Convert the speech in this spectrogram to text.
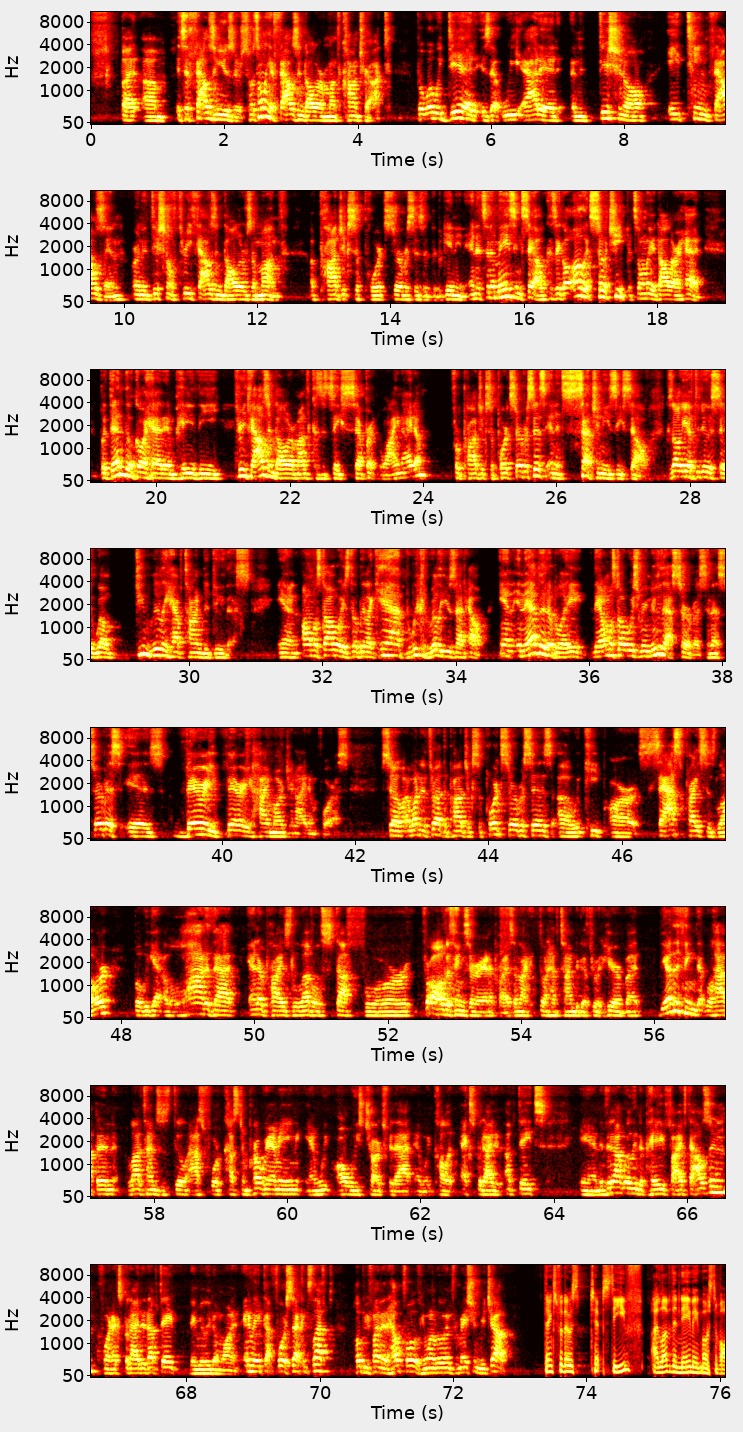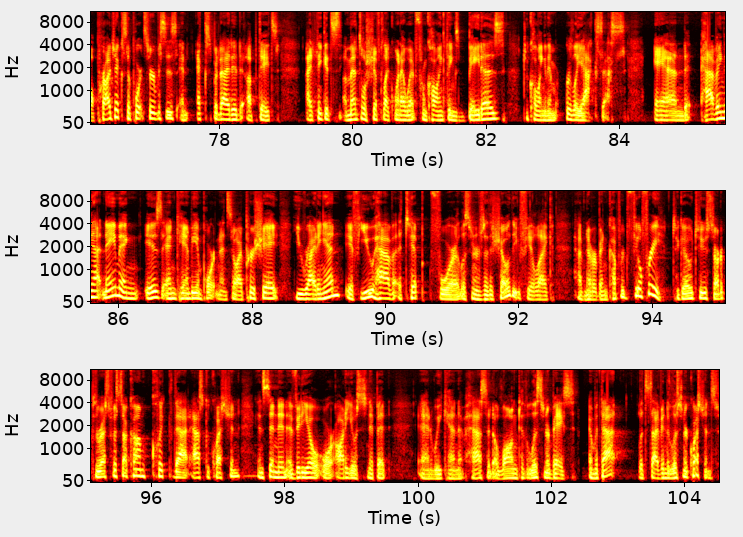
but um, it's a thousand users. So it's only a thousand dollar a month contract. But what we did is that we added an additional 18,000 or an additional $3,000 a month of project support services at the beginning. And it's an amazing sale because they go, oh, it's so cheap. It's only a dollar a head. But then they'll go ahead and pay the $3,000 a month because it's a separate line item for project support services. And it's such an easy sell because all you have to do is say, well, do you really have time to do this? And almost always they'll be like, yeah, we could really use that help. And inevitably, they almost always renew that service. And that service is very, very high margin item for us. So I wanted to throw out the project support services. Uh, we keep our SaaS prices lower, but we get a lot of that enterprise level stuff for for all the things that are enterprise. I don't have time to go through it here, but the other thing that will happen a lot of times is they'll ask for custom programming, and we always charge for that, and we call it expedited updates. And if they're not willing to pay five thousand for an expedited update, they really don't want it. Anyway, got four seconds left. Hope you find that helpful. If you want a little information, reach out. Thanks for those tips, Steve. I love the naming most of all project support services and expedited updates. I think it's a mental shift like when I went from calling things betas to calling them early access. And having that naming is and can be important. And so I appreciate you writing in. If you have a tip for listeners of the show that you feel like have never been covered, feel free to go to startuptherestofus.com, click that ask a question, and send in a video or audio snippet, and we can pass it along to the listener base. And with that, let's dive into listener questions.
